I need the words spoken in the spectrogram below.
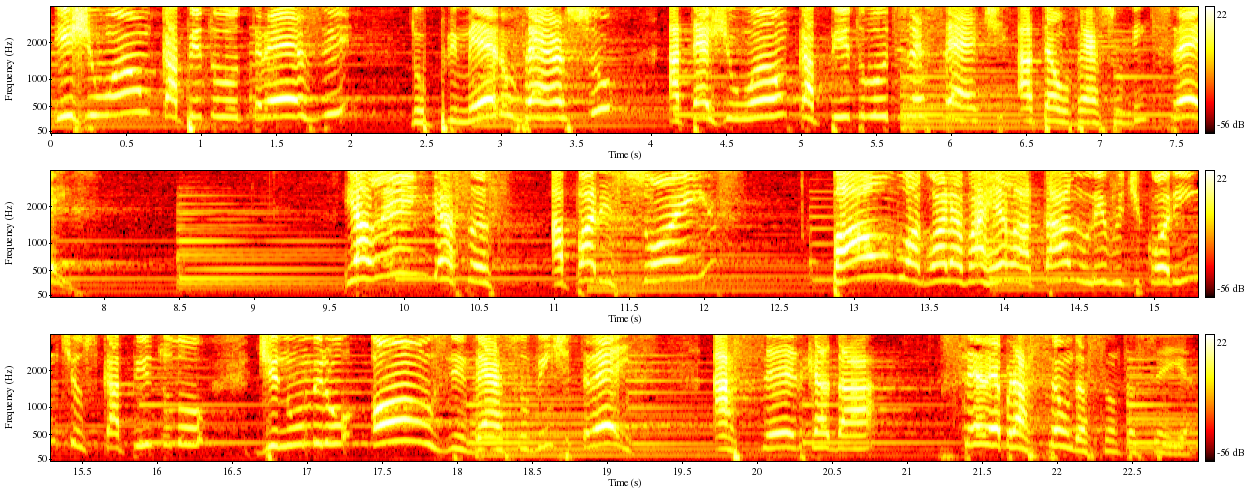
E João, capítulo 13, do primeiro verso até João, capítulo 17, até o verso 26. E além dessas aparições, Paulo agora vai relatar no livro de Coríntios, capítulo de número 11, verso 23, acerca da celebração da Santa Ceia.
